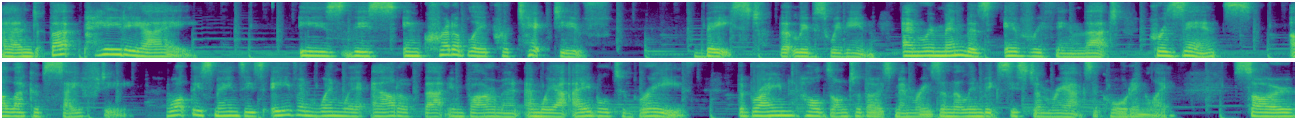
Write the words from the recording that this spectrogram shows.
And that PDA is this incredibly protective beast that lives within and remembers everything that presents a lack of safety. What this means is, even when we're out of that environment and we are able to breathe, the brain holds on to those memories and the limbic system reacts accordingly. So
